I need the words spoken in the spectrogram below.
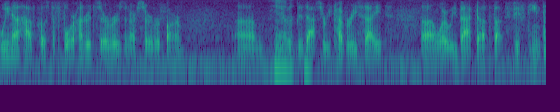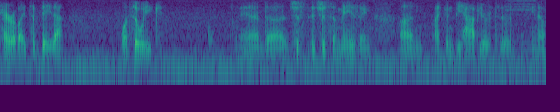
we now have close to 400 servers in our server farm. Um, we have a disaster recovery site uh, where we back up about 15 terabytes of data once a week, and uh, it's just it's just amazing. And I couldn't be happier to you know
